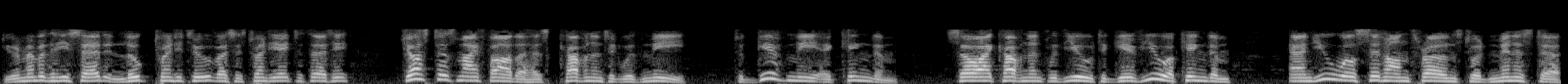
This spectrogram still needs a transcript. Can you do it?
Do you remember that he said in Luke 22, verses 28 to 30, Just as my Father has covenanted with me to give me a kingdom, so I covenant with you to give you a kingdom, and you will sit on thrones to administer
